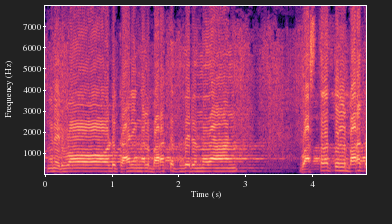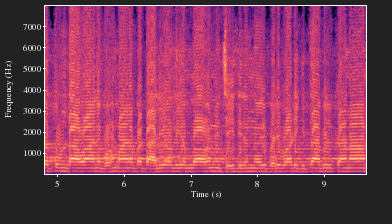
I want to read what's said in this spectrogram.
ഇങ്ങനെ ഒരുപാട് കാര്യങ്ങൾ ബറക്കത്ത് തരുന്നതാണ്. വസ്ത്രത്തിൽ ബറക്കത്തുണ്ടാവാൻ ബഹുമാനപ്പെട്ട അലിയോദിയല്ലാഹുവിന് ചെയ്തിരുന്ന ഒരു പരിപാടി കിതാബിൽ കാണാം.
